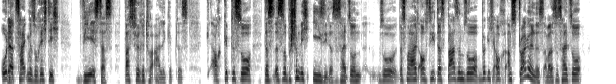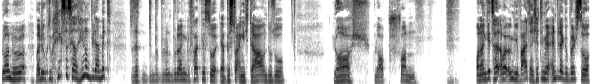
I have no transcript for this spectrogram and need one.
Oder Ja. zeig mir so richtig, wie ist das? Was für Rituale gibt es? Auch gibt es so, das ist so bestimmt nicht easy. Das ist halt so, so, dass man halt auch sieht, dass Basim so wirklich auch am struggeln ist. Aber das ist halt so, ja, nö, weil du, du kriegst es ja hin und wieder mit, wo du dann gefragt wirst, so, ja, bist du eigentlich da? Und du so, ja, ich glaub schon. Und dann geht's halt aber irgendwie weiter. Ich hätte mir entweder gewünscht, so,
